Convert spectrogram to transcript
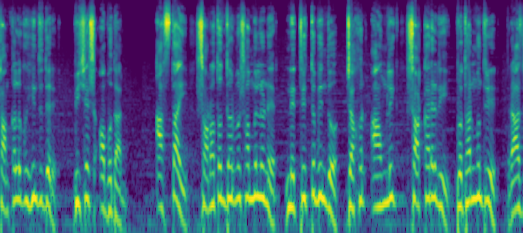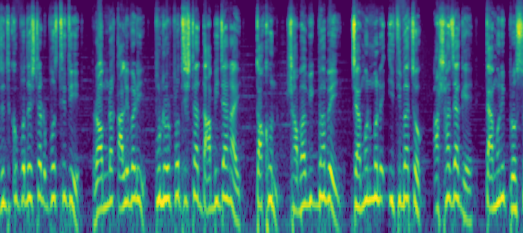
সংখ্যালঘু হিন্দুদের বিশেষ অবদান। আস্থাই সনাতন ধর্ম সম্মেলনের নেতৃত্ববৃন্দ যখন আওয়ামী লীগ সরকারেরই প্রধানমন্ত্রীর রাজনৈতিক উপদেষ্টার উপস্থিতি রমনা কালীবাড়ি পুনঃপ্রতিষ্ঠার দাবি জানায়, তখন স্বাভাবিকভাবেই যেমন মনে ইতিবাচক আশা জাগে তেমনই প্রশ্ন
